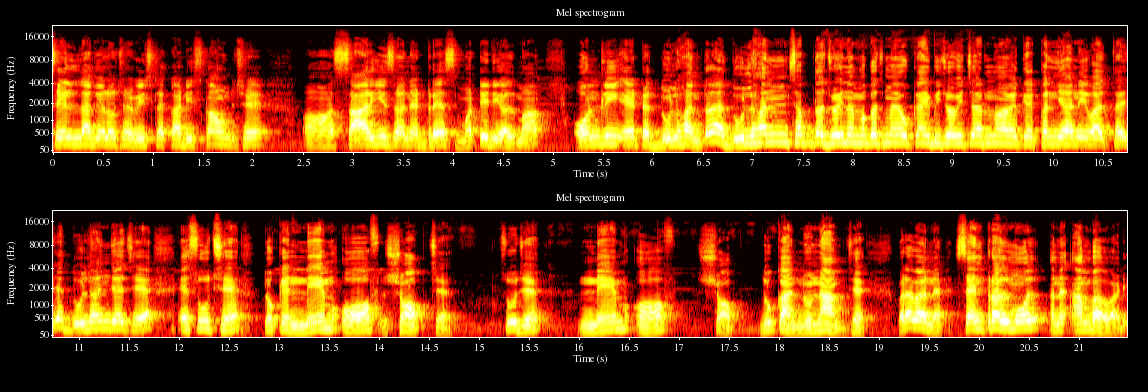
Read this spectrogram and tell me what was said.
સેલ લાગેલો છે. વીસ ટકા ડિસ્કાઉન્ટ છે. સારીઝ અને ડ્રેસ મટીરિયલમાં ઓનલી એટ દુલ્હન. તો આ દુલ્હન શબ્દ જોઈને મગજમાં એવું કંઈ બીજો વિચાર ન આવે કે કન્યાની વાત થાય છે. દુલ્હન જે છે, એ શું છે? તો કે નેમ ઓફ શોપ છે. શું છે? નેમ ઓફ શોપ દુકાનનું નામ છે. બરાબર ને? સેન્ટ્રલ મોલ અને આંબાવાડી.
